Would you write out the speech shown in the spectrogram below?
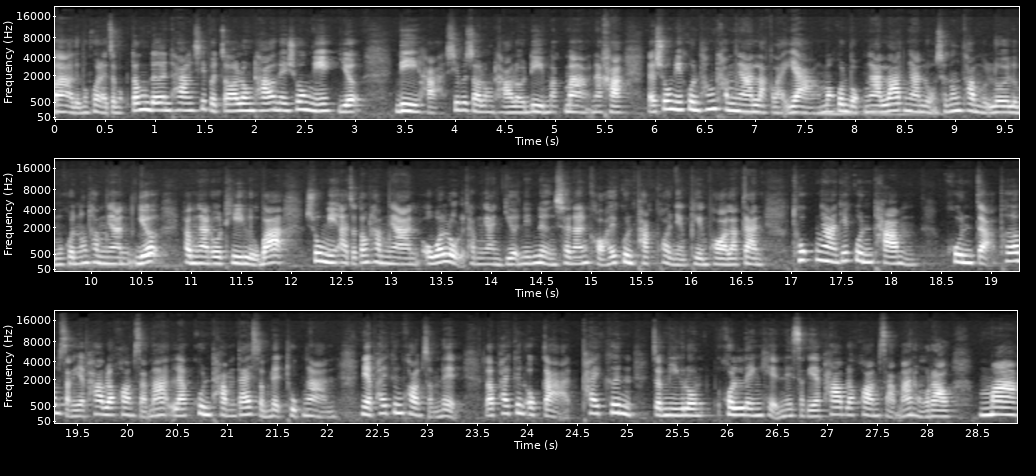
มากๆ หรือบางคนอาจจะบอกต้องเดินทางชีพจรรองเท้าในช่วงนี้เยอะดีค่ะชีพจรรองเท้าเราดีมากๆนะคะ แต่ช่วงนี้คุณต้องทำงานหลากหลายอย่างบางคนบอกงานลาดงานหลวงฉันต้องทำหมดเลย หรือบางคนต้องทำงานเยอะทำงาน OT หรือว่าช่วงนี้อาจจะต้องทำงานโอเวอร์โหลดหรือทำงานเยอะนิดนึง ฉะนั้นขอให้คุณพักผ่อนอย่างเพียงพอละกัน ทุกงานที่คุณทำ คุณจะเพิ่มศักยภาพและความสามารถ และคุณทำได้สำเร็จทุกงานเนี่ยไพ่ขึ้นความสำเร็จ แล้วไพ่ขึ้นโอกาสไพ่ขึ้นจะมีคนเล็งเห็นในศักยภาพและความสามารถของเรามาก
